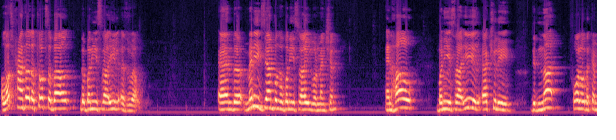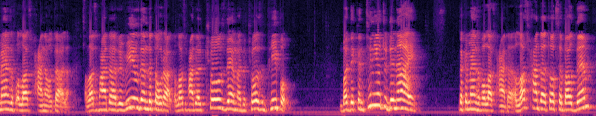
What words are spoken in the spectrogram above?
Allah subhanahu wa ta'ala talks about the Bani Israel as well. And uh, many examples of Bani Israel were mentioned, and how Bani Israel actually did not follow the commands of Allah subhanahu wa ta'ala. Allah subhanahu wa ta'ala revealed them the Torah. Allah subhanahu wa ta'ala chose them as the chosen people. But they continue to deny the commands of Allah subhanahu wa ta'ala. Allah subhanahu wa ta'ala talks about them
